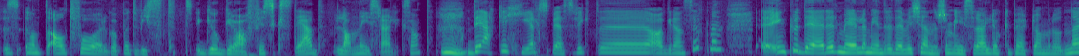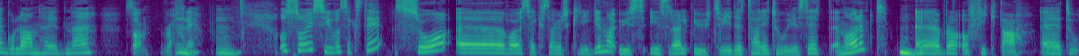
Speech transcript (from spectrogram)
sånn at alt foregår på et visst geografisk sted. Landet Israel, ikke sant. Mm. Det er ikke helt spesifikt eh, avgrenset, men eh, inkluderer mer eller mindre det vi kjenner som Israel, de okkuperte områdene, Golanhøydene, sånn roughly. Mm. Og så i 67 så eh, var jo seksdagerskrigen, og Israel utvidet territoriet sitt enormt. Eh, bla- og fikk da tok to,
